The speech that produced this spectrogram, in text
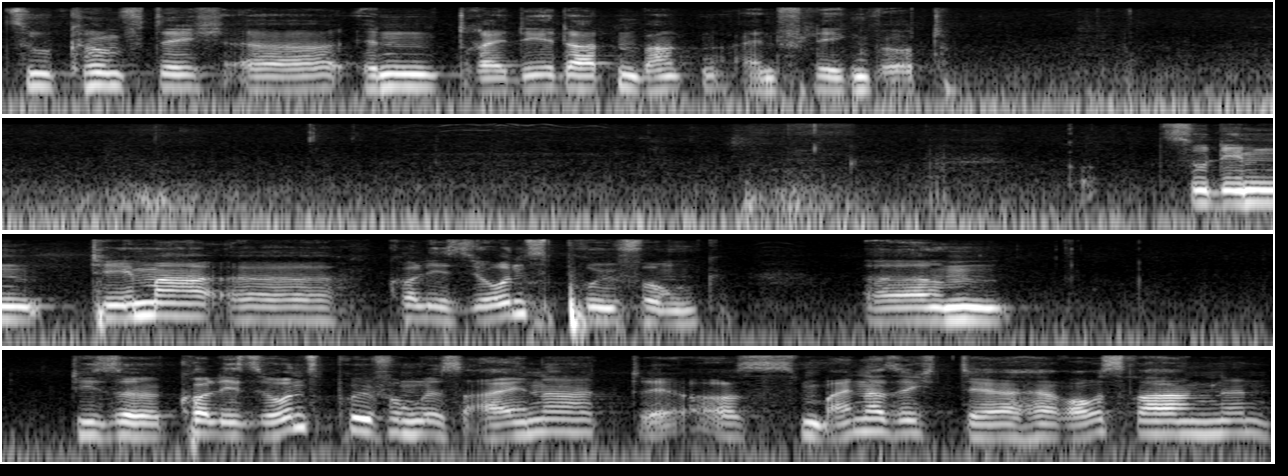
zukünftig äh, in 3D-Datenbanken einpflegen wird. Zu dem Thema äh, Kollisionsprüfung. Ähm, diese Kollisionsprüfung ist eine der, aus meiner Sicht der herausragenden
